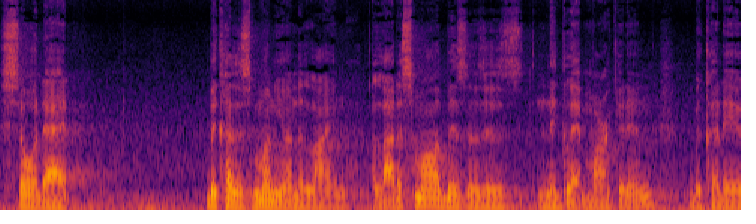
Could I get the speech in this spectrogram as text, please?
So that because it's money on the line, a lot of small businesses neglect marketing because they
